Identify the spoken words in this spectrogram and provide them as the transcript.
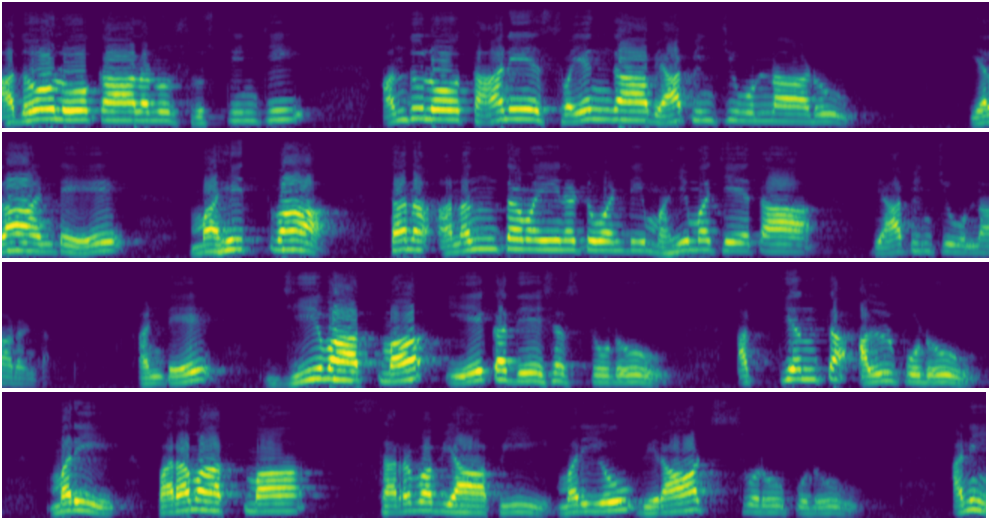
అధోలోకాలను సృష్టించి అందులో తానే స్వయంగా వ్యాపించి ఉన్నాడు. ఎలా అంటే మహిత్వ తన అనంతమైనటువంటి మహిమ చేత వ్యాపించి ఉన్నాడంట. అంటే జీవాత్మ ఏకదేశస్థుడు అత్యంత అల్పుడు మరి పరమాత్మ సర్వవ్యాపి మరియు విరాట్ స్వరూపుడు అని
